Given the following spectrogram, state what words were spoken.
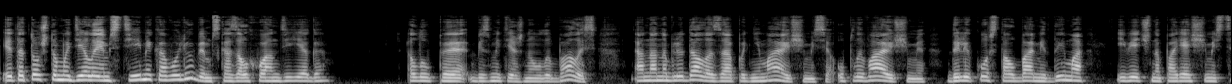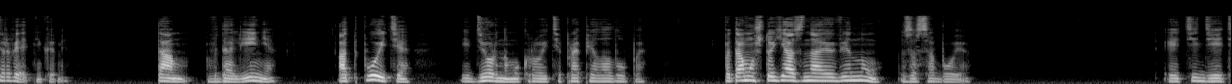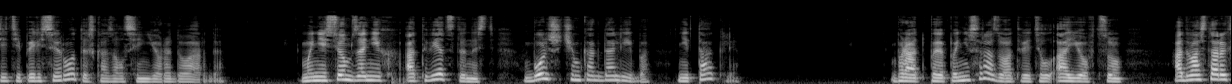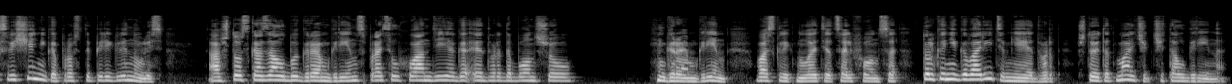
«Это то, что мы делаем с теми, кого любим», — сказал Хуан Диего. Лупе безмятежно улыбалась. Она наблюдала за поднимающимися, уплывающими далеко столбами дыма и вечно парящими стервятниками. «Там, в долине, отпойте», — и дерном укройте», — пропела Лупе, «потому что я знаю вину за собою». «Эти дети теперь сироты», — сказал сеньор Эдуардо. «Мы несем за них ответственность больше, чем когда-либо, не так ли?» Брат Пеппа не сразу ответил Айовцу, а два старых священника просто переглянулись. «А что сказал бы Грэм Грин?» — спросил Хуан Диего Эдварда Боншоу. «Грэм Грин!» — воскликнул отец Альфонса. «Только не говорите мне, Эдвард, что этот мальчик читал Грина».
